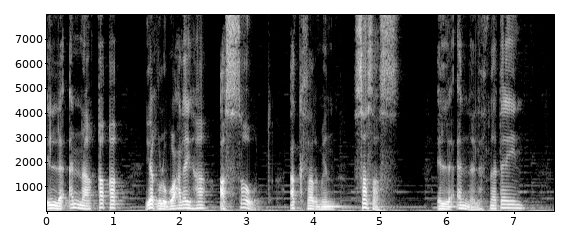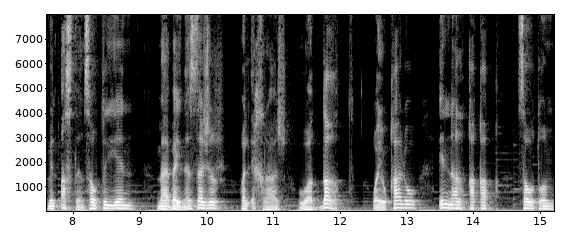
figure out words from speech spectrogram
إلا أن ققق يغلب عليها الصوت أكثر من صصص إلا أن الاثنتين من أصل صوتي ما بين الزجر والإخراج والضغط ويقال إن الققق صوت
